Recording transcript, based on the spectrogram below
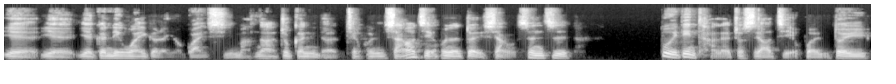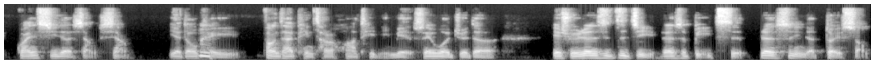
也也也跟另外一个人有关系嘛，那就跟你的结婚想要结婚的对象，甚至不一定谈了就是要结婚，对于关系的想象也都可以放在平常的话题里面。嗯、所以我觉得，也许认识自己、认识彼此、认识你的对手、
